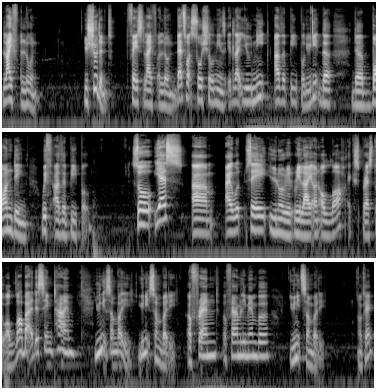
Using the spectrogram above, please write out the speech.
life alone you shouldn't face life alone. That's what social means. It's like you need other people. You need the the bonding with other people. So yes, um, I would say you know re- rely on Allah, express to Allah, but at the same time, you need somebody. You need somebody, a friend, a family member. You need somebody. Okay.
